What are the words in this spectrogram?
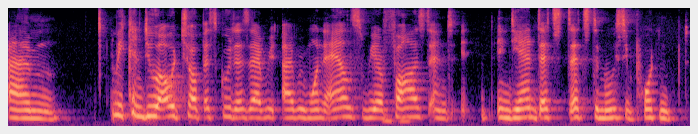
um, we can do our job as good as every, everyone else. We are mm-hmm. fast and in the end that's that's the most important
